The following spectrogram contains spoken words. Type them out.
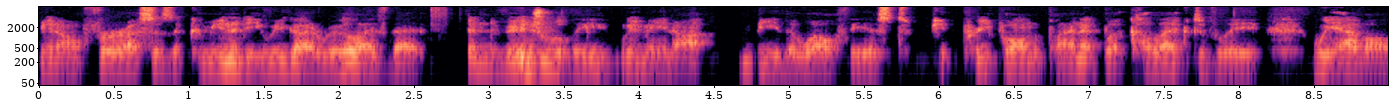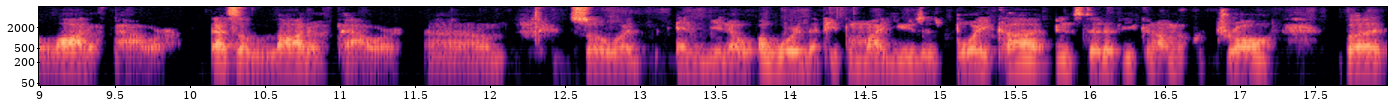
you know, for us as a community, we got to realize that individually we may not be the wealthiest people on the planet, but collectively we have a lot of power. That's a lot of power. Um, so, uh, and you know, a word that people might use is boycott instead of economic withdrawal. But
